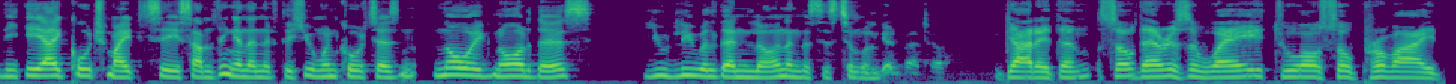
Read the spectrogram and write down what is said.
the AI coach might say something, and then if the human coach says no, ignore this, Yoodli will then learn and the system will get better. Got it. And so there is a way to also provide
